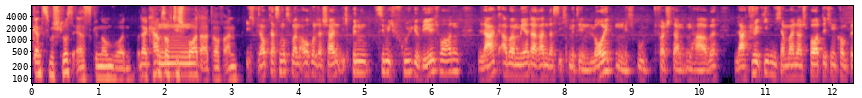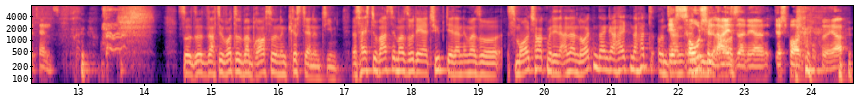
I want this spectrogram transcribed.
ganz zum Schluss erst genommen wurden? Oder kam es auf die Mm. Sportart drauf an? Ich glaube, das muss man auch unterscheiden. Ich bin ziemlich früh gewählt worden, lag aber mehr daran, dass ich mit den Leuten mich gut verstanden habe, lag wirklich nicht an meiner sportlichen Kompetenz. So, so nach dem Motto, man braucht so einen Christian im Team. Das heißt, du warst immer so der Typ, der dann immer so Smalltalk mit den anderen Leuten dann gehalten hat und Der dann Socializer der, der Sportgruppe, ja.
